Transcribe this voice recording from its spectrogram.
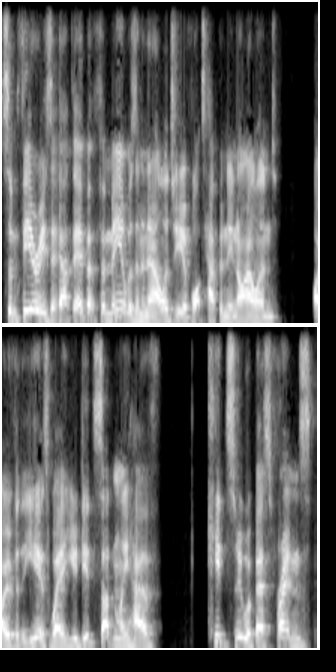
some theories out there, but for me, it was an analogy of what's happened in Ireland over the years, where you did suddenly have kids who were best friends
